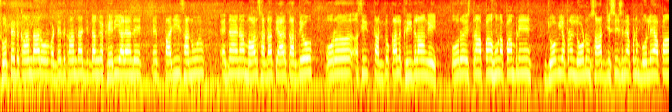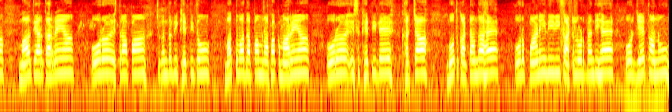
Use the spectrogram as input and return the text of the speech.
ਛੋਟੇ ਦੁਕਾਨਦਾਰ ਔਰ ਵੱਡੇ ਦੁਕਾਨਦਾਰ, ਜਿੱਦਾਂ ਕਿ ਫੇਰੀ ਵਾਲਿਆਂ ਦੇ ਕਿ ਪਾਜੀ ਸਾਨੂੰ ਇੰਨਾ ਇੰਨਾ ਮਾਲ ਸਾਡਾ ਤਿਆਰ ਕਰ ਦਿਓ ਔਰ ਅਸੀਂ ਤੁਹਾਡੇ ਤੋਂ ਕੱਲ ਖਰੀਦ ਲਾਂਗੇ। ਔਰ ਇਸ ਤਰ੍ਹਾਂ ਆਪਾਂ ਹੁਣ ਆਪਾਂ ਆਪਣੇ ਜੋ ਵੀ ਆਪਣੇ ਲੋੜ ਅਨੁਸਾਰ ਜਿਸ ਜਿਸ ਨੇ ਆਪਣਾ ਬੋਲਿਆ ਆਪਾਂ ਮਾਲ ਤਿਆਰ ਕਰ ਰਹੇ ਹਾਂ। ਔਰ ਇਸ ਤਰ੍ਹਾਂ ਆਪਾਂ ਚੁਕੰਦਰ ਦੀ ਖੇਤੀ ਤੋਂ ਵੱਧ ਤੋਂ ਵੱਧ ਆਪਾਂ ਮੁਨਾਫਾ ਕਮਾ ਰਹੇ ਹਾਂ ਔਰ ਇਸ ਖੇਤੀ ਤੇ ਖਰਚਾ ਬਹੁਤ ਘੱਟ ਆਉਂਦਾ ਹੈ ਔਰ ਪਾਣੀ ਦੀ ਵੀ ਘੱਟ ਲੋੜ ਪੈਂਦੀ ਹੈ ਔਰ ਜੇ ਤੁਹਾਨੂੰ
